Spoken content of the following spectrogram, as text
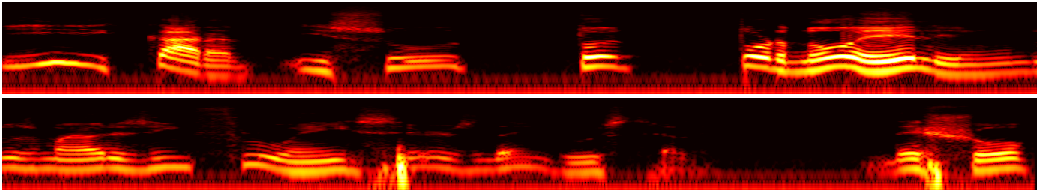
E, cara, isso to tornou ele um dos maiores influencers da indústria. Deixou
